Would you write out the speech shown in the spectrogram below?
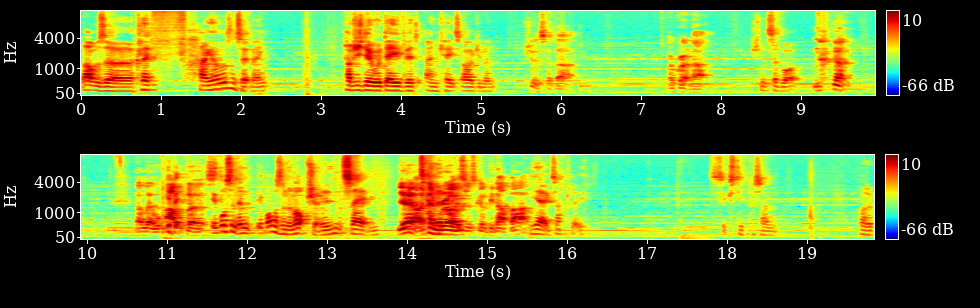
That was a cliffhanger, wasn't it, mate? How did you deal with David and Kate's argument? Should have said that. I regret that. Shouldn't have said what? that little Yeah, outburst. It wasn't an it wasn't an option. It didn't say. yeah, I didn't realise it was going to be that bad. Yeah, exactly. Sixty percent. How did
